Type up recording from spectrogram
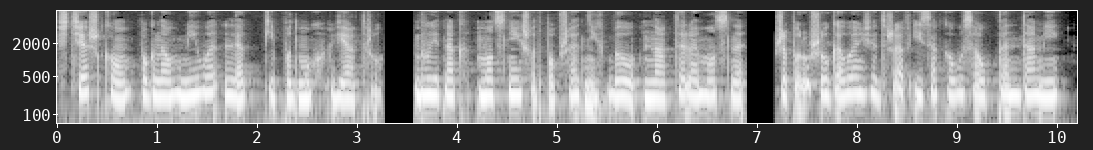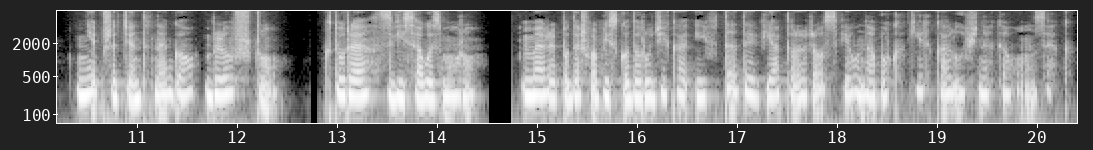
Ścieżką pognał miły, lekki podmuch wiatru. Był jednak mocniejszy od poprzednich, był na tyle mocny, że poruszył gałęzie drzew i zakołysał pędami nieprzeciętnego bluszczu, które zwisały z muru. Mary podeszła blisko do Rudzika i wtedy wiatr rozwiał na bok kilka luźnych gałązek.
